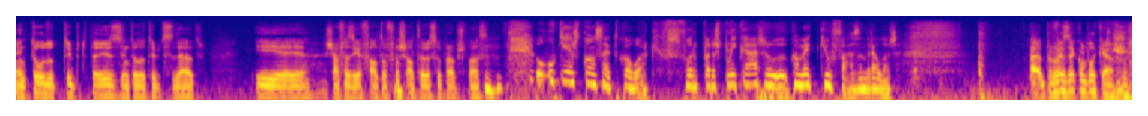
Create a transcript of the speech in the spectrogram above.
em todo o tipo de países, em todo o tipo de cidades e eh, já fazia falta o Funchal ter o seu próprio espaço. O que é este conceito de co-work? Se for para explicar, como é que o faz, André Loja? Ah, por vezes é complicado. Mas...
